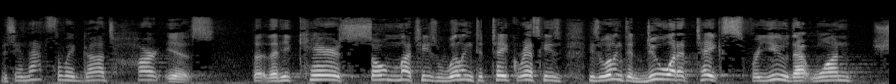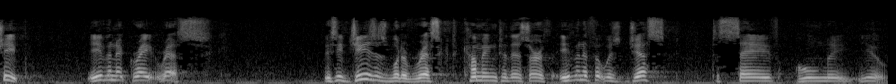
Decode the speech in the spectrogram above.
You see, and that's the way God's heart is. That, that He cares so much. He's willing to take risk. He's, he's willing to do what it takes for you, that one sheep, even at great risk. You see, Jesus would have risked coming to this earth, even if it was just to save only you.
